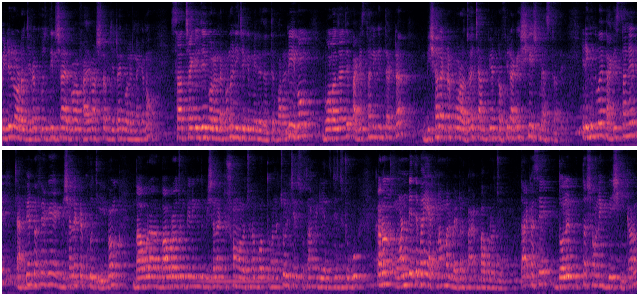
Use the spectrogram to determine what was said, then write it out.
মিডল অর্ডার যেটা খুশদির সাহেব বা ফাইভ আশরাফ যেটাই বলেন না কেন সাদ সাইকেল যেই বলেন না কেন, নিজেকে মেলে ধরতে পারেনি এবং বলা যায় যে পাকিস্তানি কিন্তু একটা বিশাল একটা পরাজয় চ্যাম্পিয়ন ট্রফির আগে শেষ ম্যাচটাতে এটা কিন্তু ভাই পাকিস্তানের চ্যাম্পিয়ন ট্রফির আগে এক বিশাল একটা ক্ষতি এবং বাবরা, বাবর আজমকে নিয়ে কিন্তু বিশাল একটা সমালোচনা বর্তমানে চলছে সোশ্যাল মিডিয়াতে যেটুকু। কারণ ওয়ান ডেতে ভাই এক নম্বর ব্যাটার বাবর আজম। তার কাছে দলের প্রত্যাশা অনেক বেশি। কারণ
